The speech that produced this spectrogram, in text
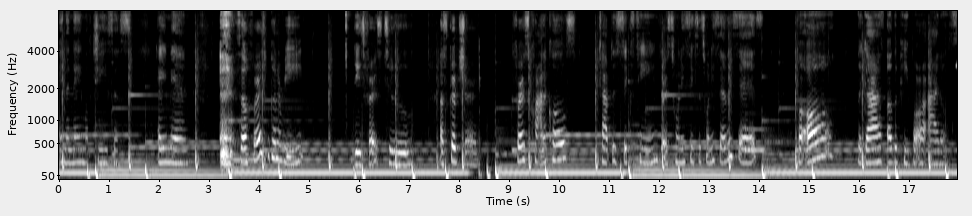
in the name of Jesus. Amen. so first we're going to read these first two a scripture. First Chronicles chapter 16 verse 26 to 27 says, "For all the gods of the people are idols,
